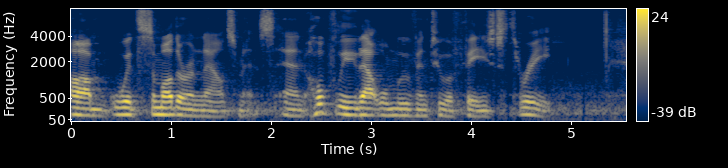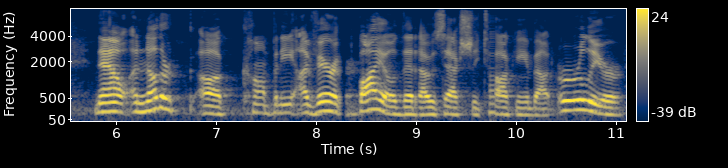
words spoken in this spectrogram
um, with some other announcements, and hopefully that will move into a phase three. Now, another uh, company, Iveric Bio, that I was actually talking about earlier,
